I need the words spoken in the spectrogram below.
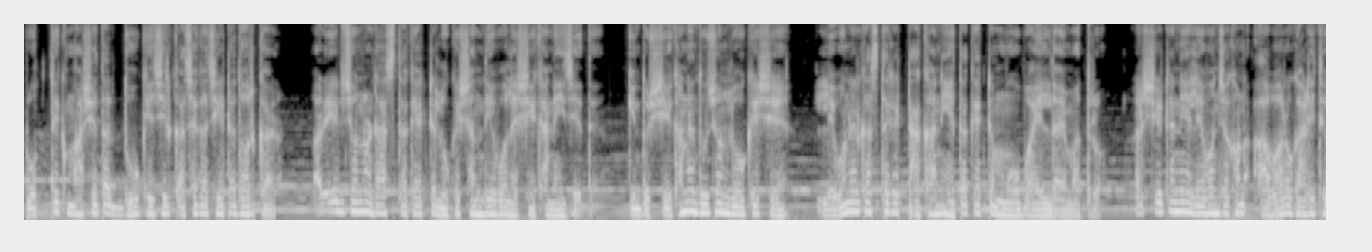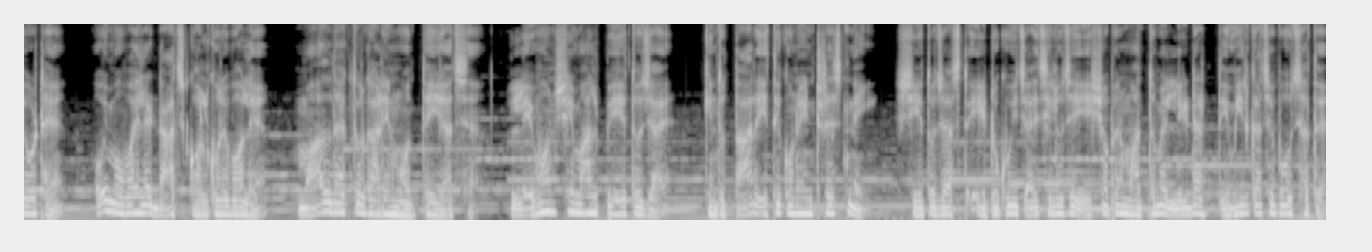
প্রত্যেক মাসে তার দু কেজির কাছাকাছি এটা দরকার। আর এর জন্য ডাচ তাকে একটা লোকেশন দিয়ে বলে সেখানেই যেতে। কিন্তু সেখানে দুজন লোক এসে লেবনের কাছ থেকে টাকা নিয়ে তাকে একটা মোবাইল দেয় মাত্র। আর সেটা নিয়ে লেবন যখন আবারও গাড়িতে ওঠে, ওই মোবাইলে ডাচ কল করে বলে, মাল দেখ তোর গাড়ির মধ্যেই আছে। লেবন সে মাল পেয়ে তো যায়, কিন্তু তার এতে কোনো ইন্টারেস্ট নেই। সে তো জাস্ট এটুকুই চাইছিল যে এসবের মাধ্যমে লিডার তিমির কাছে পৌঁছাতে।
